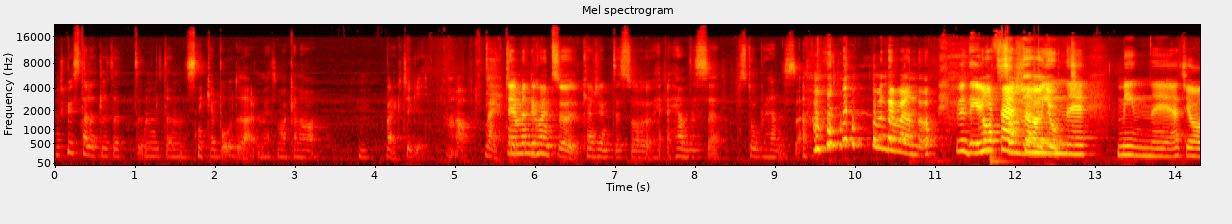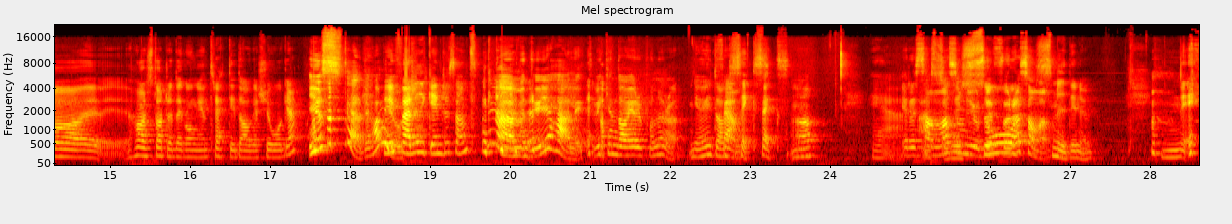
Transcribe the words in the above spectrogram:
Nu ska vi ställa ett litet, en liten snickarbod där med, som man kan ha Mm. verktyg i. Ja. verktyg. Nej men det var inte så, kanske inte så händelse, stor händelse. men det var ändå. Men det är Något ungefär som vi som, min, eh, min, eh, att jag eh, har startat igång en 30 dagars yoga. Just det, det har Det du är gjort. ungefär lika intressant. Ja men det är ju härligt. Vilken dag är du på nu då? Jag är dag Fem. sex. Sex. Mm. Ja. Eh, Är det samma alltså, som du gjorde så förra sommaren? smidig nu. Nej,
